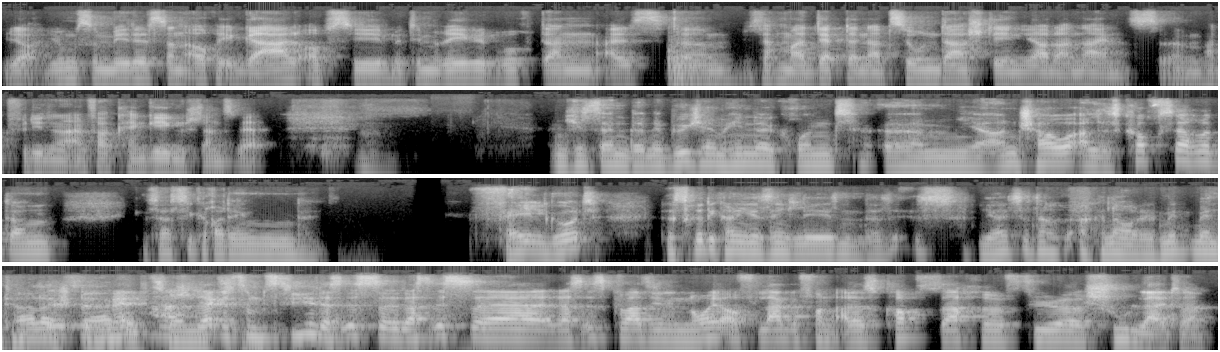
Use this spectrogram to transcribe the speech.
ja, Jungs und Mädels dann auch egal, ob sie mit dem Regelbruch dann als, ähm, ich sag mal, Depp der Nation dastehen, ja oder nein. Es ähm, hat für die dann einfach keinen Gegenstandswert. Wenn ich jetzt dann deine Bücher im Hintergrund äh, mir anschaue, alles Kopfsache, dann, jetzt hast du gerade den Fail Good. Das dritte kann ich jetzt nicht lesen. Das ist, wie heißt das noch? Ach genau, mit mentaler Stärke. Mentaler zum, Stärke zum Ziel. Das ist, äh, das, ist, äh, das ist quasi eine Neuauflage von Alles Kopfsache für Schulleiter.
